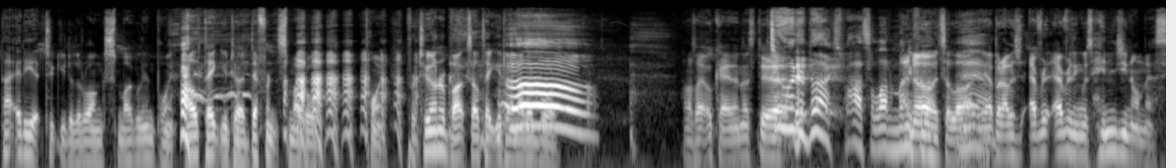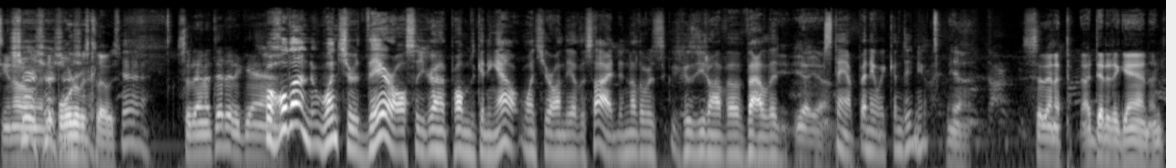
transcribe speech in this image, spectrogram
"That idiot took you to the wrong smuggling point. I'll take you to a different smuggle point for 200 bucks. I'll take you to another board." Oh, I was like, "Okay, then let's do it." 200 bucks. Wow, that's a lot of money. I know it's a lot, yeah. but I was every, everything was hinging on this, you know, sure, and sure, the border sure. was closed. Yeah. So then I did it again. But hold on. Once you're there, also you're gonna have problems getting out. Once you're on the other side. In other words, because you don't have a valid Yeah, yeah. stamp. Anyway, continue. Yeah. So then I, I did it again and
